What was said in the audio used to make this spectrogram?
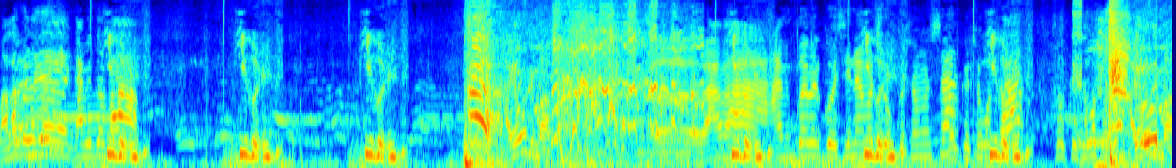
ভালো করে দেখ আমি তো বাপ। ও বাবা আমি কয়বার কইছি না আমার চোখের সমস্যা? চোখের সমস্যা? চোখের সমস্যা? না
